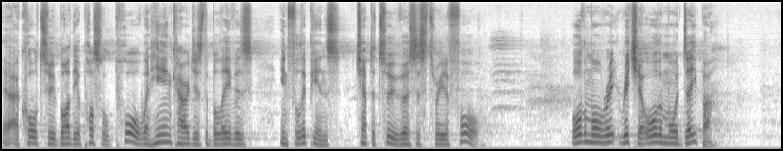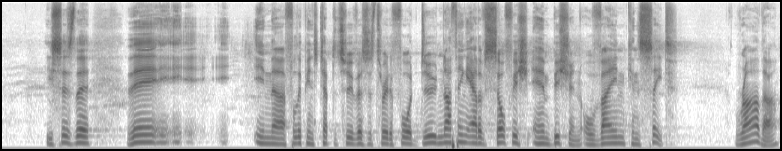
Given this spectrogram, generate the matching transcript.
are called to by the Apostle Paul when he encourages the believers in Philippians chapter 2, verses 3 to 4 all the more richer, all the more deeper. He says there, there in uh, Philippians chapter 2, verses 3 to 4 do nothing out of selfish ambition or vain conceit. Rather,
